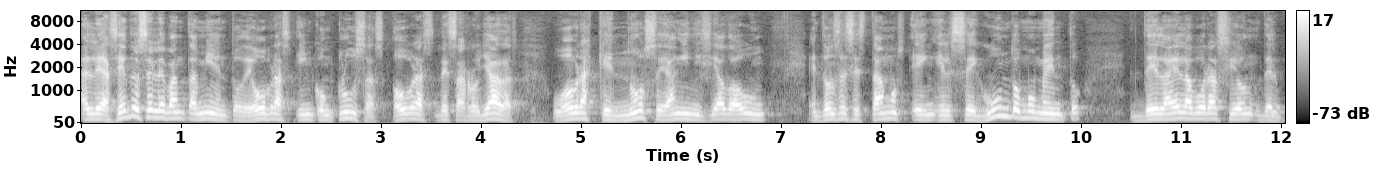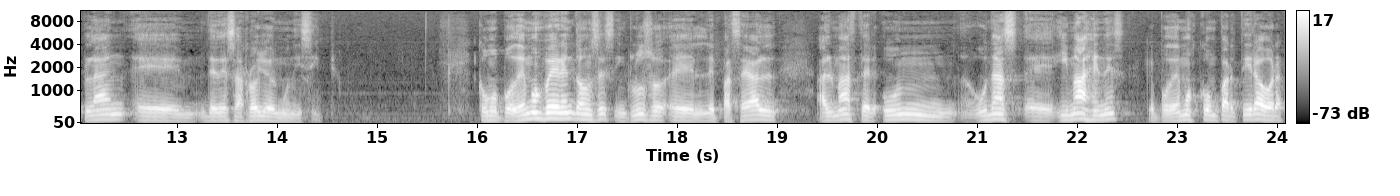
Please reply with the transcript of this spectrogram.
Haciendo ese levantamiento de obras inconclusas, obras desarrolladas u obras que no se han iniciado aún, entonces estamos en el segundo momento de la elaboración del plan eh, de desarrollo del municipio. Como podemos ver entonces, incluso eh, le pasé al, máster unas eh, imágenes que podemos compartir ahora,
